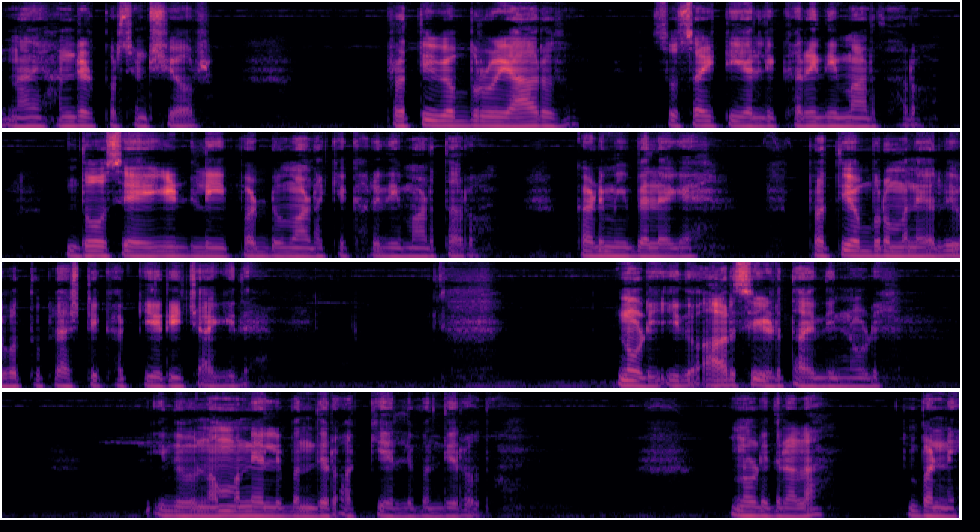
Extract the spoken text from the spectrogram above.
ನಾನು ಹಂಡ್ರೆಡ್ ಪರ್ಸೆಂಟ್ ಶ್ಯೂರ್. ಪ್ರತಿಯೊಬ್ಬರು ಯಾರು ಸೊಸೈಟಿಯಲ್ಲಿ ಖರೀದಿ ಮಾಡ್ತಾರೋ, ದೋಸೆ, ಇಡ್ಲಿ, ಪಡ್ಡು ಮಾಡೋಕ್ಕೆ ಖರೀದಿ ಮಾಡ್ತಾರೋ, ಕಡಿಮೆ ಬೆಲೆಗೆ ಪ್ರತಿಯೊಬ್ಬರ ಮನೆಯಲ್ಲೂ ಇವತ್ತು ಪ್ಲಾಸ್ಟಿಕ್ ಅಕ್ಕಿ ರೀಚ್ ಆಗಿದೆ. ನೋಡಿ, ಇದು ಆರಿಸಿ ಇಡ್ತಾ ಇದ್ದೀನಿ ನೋಡಿ. ಇದು ನಮ್ಮ ಮನೆಯಲ್ಲಿ ಬಂದಿರೋ ಅಕ್ಕಿಯಲ್ಲಿ ಬಂದಿರೋದು. ನೋಡಿದ್ರಲ್ಲ? ಬನ್ನಿ.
